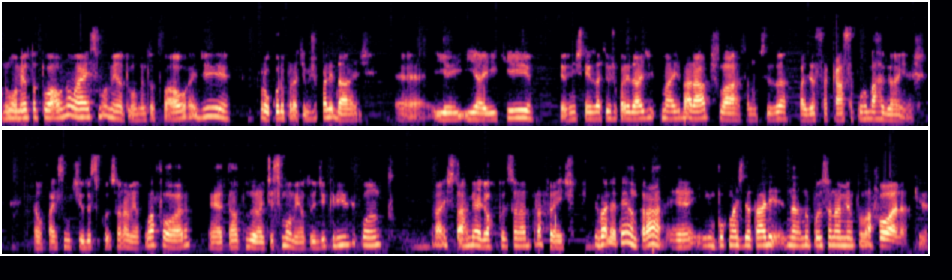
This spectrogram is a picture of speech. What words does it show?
No momento atual, não é esse momento. O momento atual é de procura por ativos de qualidade. É, e, e aí que a gente tem os ativos de qualidade mais baratos lá. Você não precisa fazer essa caça por barganhas. Então faz sentido esse posicionamento lá fora, é, tanto durante esse momento de crise quanto para estar melhor posicionado para frente. E vale até entrar é, em um pouco mais de detalhe na, no posicionamento lá fora. Que,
